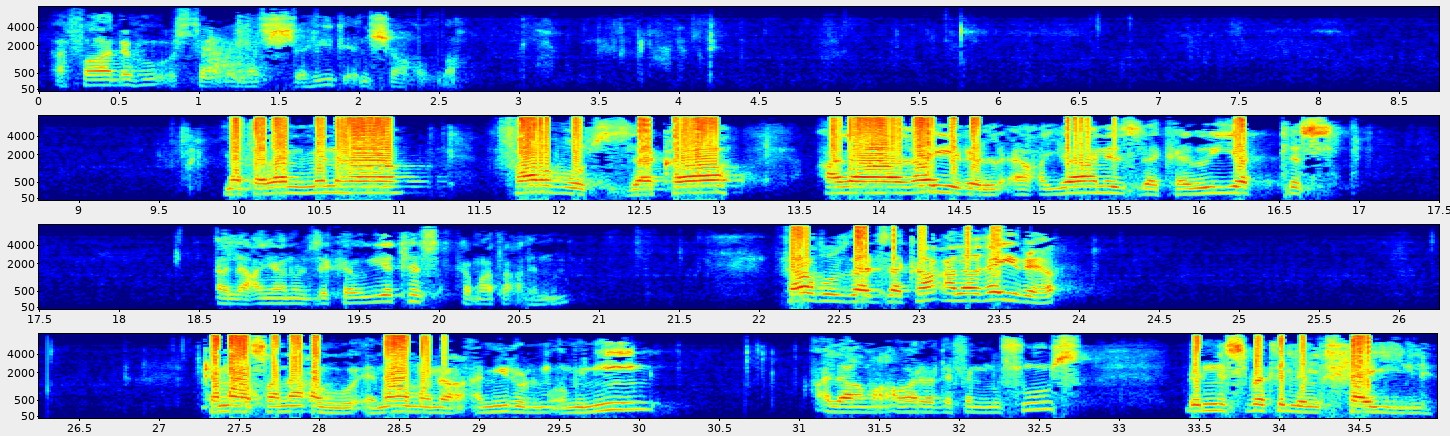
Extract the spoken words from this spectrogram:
أفاده أستاذنا الشهيد إن شاء الله. مثلا منها فرض الزكاة على غير الأعيان الزكوية التسع الأعيان الزكوية تسع كما تعلمون. فرض الزكاة على غيرها. كما صنعه إمامنا أمير المؤمنين على ما ورد في النصوص بالنسبة للخيل.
